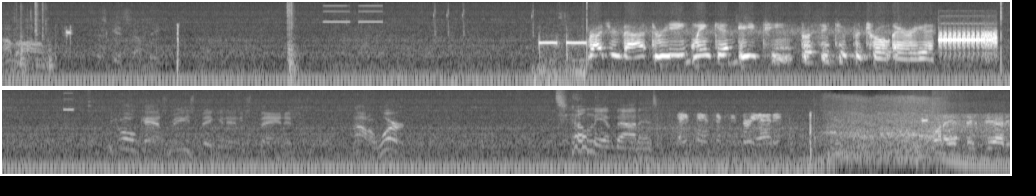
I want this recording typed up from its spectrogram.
Come on, let's get something. That. 3, Lincoln, 18. Proceed to patrol area. You won't catch me speaking any Spanish. Not a word. Tell me about it. 1863 Eddie. 1860 Eddie.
